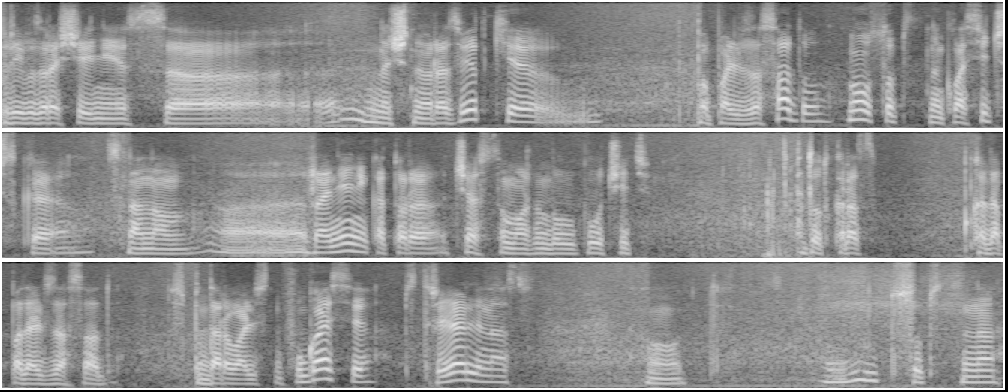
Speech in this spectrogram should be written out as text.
при возвращении с э, ночной разведки попали в засаду. Ну, собственно, классическое в основном э, ранение, которое часто можно было получить. Это вот как раз, когда попадали в засаду. То есть подорвались на фугасе, стреляли нас. Вот. Ну, собственно,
